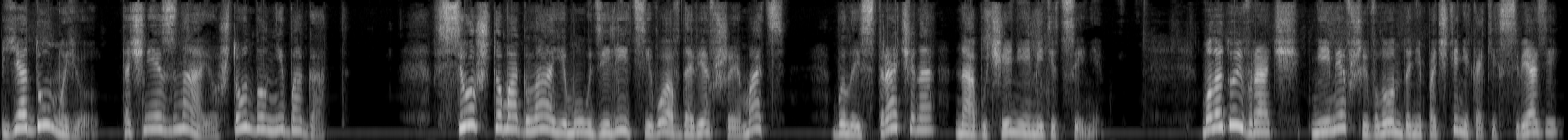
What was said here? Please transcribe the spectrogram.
Я думаю, точнее знаю, что он был не богат. Все, что могла ему уделить его овдовевшая мать, было истрачено на обучение медицине. Молодой врач, не имевший в Лондоне почти никаких связей,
